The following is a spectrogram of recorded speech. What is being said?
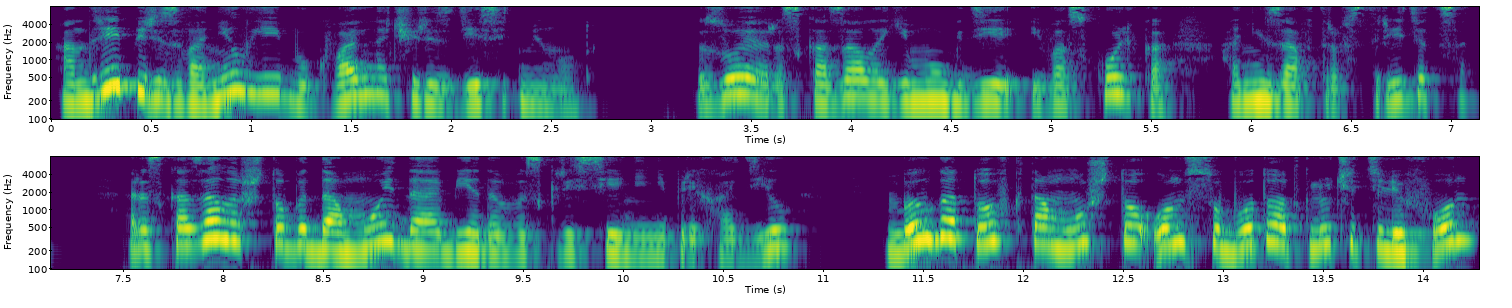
Андрей перезвонил ей буквально через десять минут. Зоя рассказала ему, где и во сколько они завтра встретятся, рассказала, чтобы домой до обеда в воскресенье не приходил, был готов к тому, что он в субботу отключит телефон,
